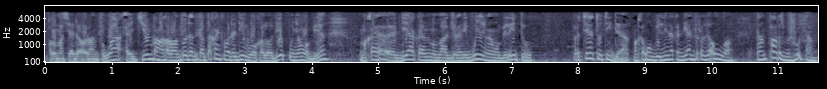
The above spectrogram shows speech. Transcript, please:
Kalau masih ada orang tua, eh, cium tangan orang tua dan katakan kepada dia bahwa kalau dia punya mobil, maka uh, dia akan membahagiakan ibunya dengan mobil itu. Percaya atau tidak, maka mobil ini akan diantar oleh Allah tanpa harus berhutang.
